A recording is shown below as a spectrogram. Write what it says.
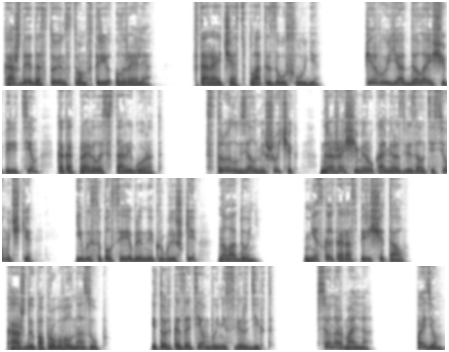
каждая достоинством в три лреля. Вторая часть платы за услуги. Первую я отдала еще перед тем, как отправилась в старый город. Строил взял мешочек, дрожащими руками развязал тесемочки и высыпал серебряные кругляшки на ладонь. Несколько раз пересчитал. Каждую попробовал на зуб. И только затем вынес вердикт. Все нормально. Пойдем.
